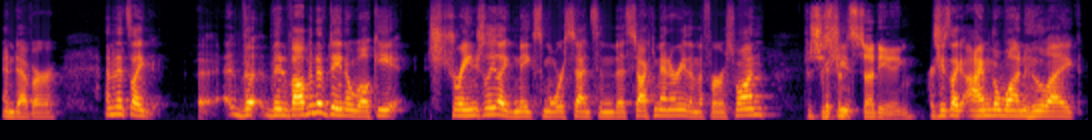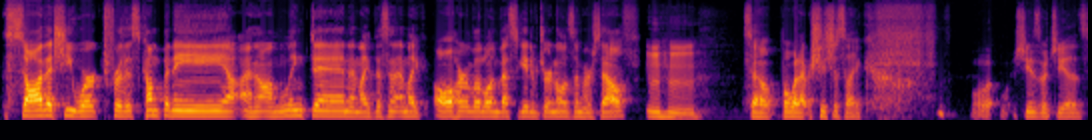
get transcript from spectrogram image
endeavor. And it's like uh, the the involvement of Dana Wilkey strangely like makes more sense in this documentary than the first one. Because she's she's- studying. she's like, I'm the one who like saw that she worked for this company and on LinkedIn and like this and like all her little investigative journalism herself. Mm-hmm. So, but whatever. She's just like, she is what she is.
